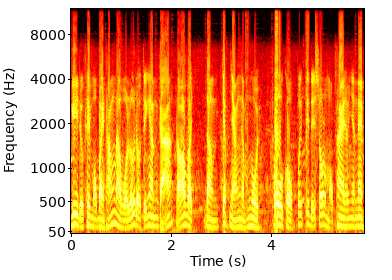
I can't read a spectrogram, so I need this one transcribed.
ghi được thêm một bàn thắng nào vào lưới đội tuyển Anh cả. Đó và đành chấp nhận ngậm ngùi thua cuộc với cái tỷ số là 1-2 thôi nha anh em.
